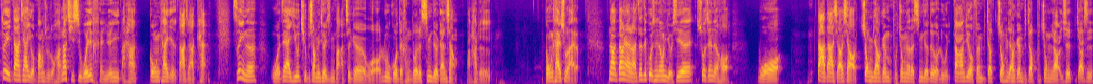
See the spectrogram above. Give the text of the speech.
对大家有帮助的话，那其实我也很愿意把它公开给大家看。所以呢，我在 YouTube 上面就已经把这个我录过的很多的心得感想，把它给公开出来了。那当然了，在这过程中，有些说真的哈，我大大小小、重要跟不重要的心得都有录，当然就有分比较重要跟比较不重要，一些比较是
